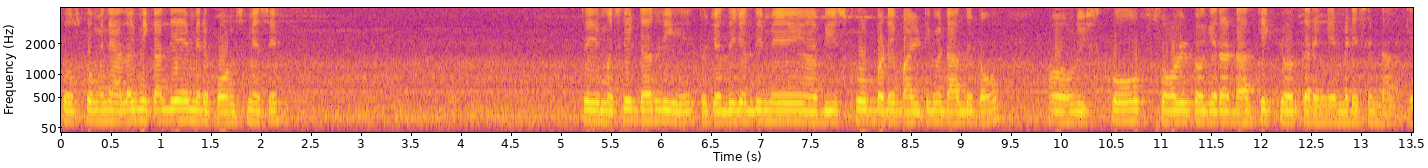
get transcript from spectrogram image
तो उसको मैंने अलग निकाल लिया है मेरे पॉन्ड्स में से। तो ये मछली डर रही है तो जल्दी जल्दी मैं अभी इसको बड़े बाल्टी में डाल देता हूँ और इसको सॉल्ट वगैरह डाल के क्योर करेंगे मेडिसिन डाल के।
